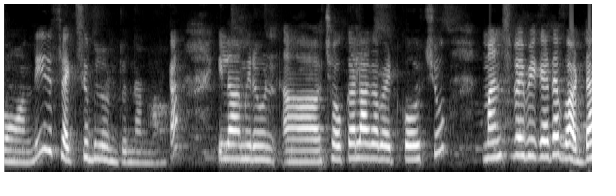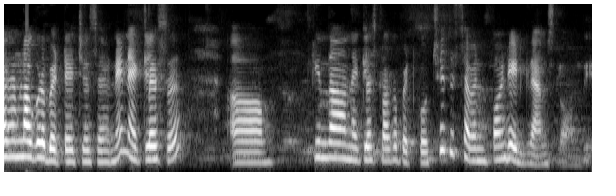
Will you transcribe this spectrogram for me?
బాగుంది. ఇది ఫ్లెక్సిబుల్ ఉంటుంది అనమాట ఇలా మీరు చౌకలాగా పెట్టుకోవచ్చు. మన్స్ బేబీకి అయితే వడ్డానంలా కూడా పెట్టేసేయండి నెక్లెస్ కింద నెక్లెస్ లాగా పెట్టుకోవచ్చు. ఇది సెవెన్ పాయింట్ ఎయిట్ గ్రామ్స్లో ఉంది.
